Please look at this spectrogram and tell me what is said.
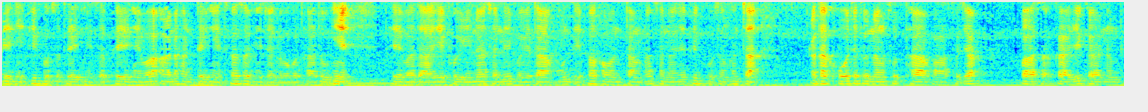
ติหิภิกขุสเตหิสเพเหวะอรหันเตหิทัสสะหิจโลกธาตุหิเทวดาเยพุยนาชนิบยตาหุนติภะควันตังทัศนายภิกขุสังฆจักอัตโคจตุนังสุทธาภาสยะ วาสกายิกานังเท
